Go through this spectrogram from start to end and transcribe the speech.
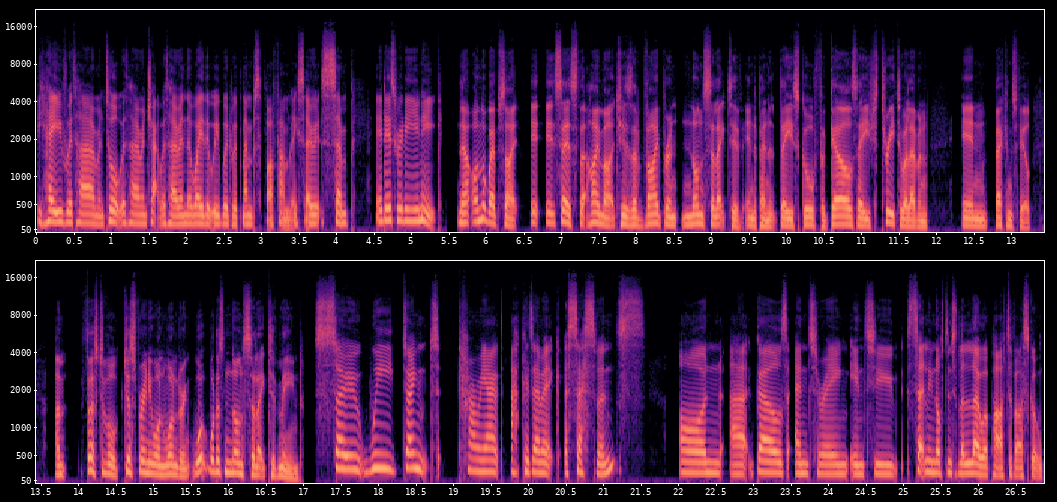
behave with her and talk with her and chat with her in the way that we would with members of our family? So it's um, it is really unique. Now, on the website, it, it says that High March is a vibrant, non selective independent day school for girls aged 3 to 11 in Beaconsfield. Um, first of all, just for anyone wondering, what, what does non selective mean? So we don't carry out academic assessments on uh, girls entering into certainly not into the lower part of our school.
